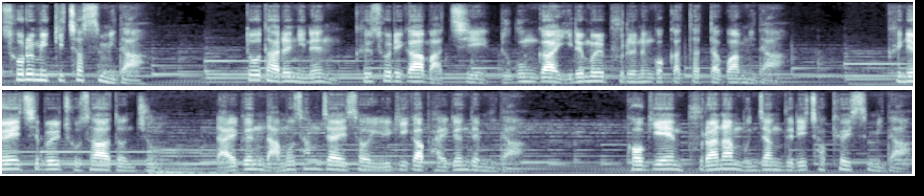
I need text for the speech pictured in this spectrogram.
소름이 끼쳤습니다. 또 다른 이는 그 소리가 마치 누군가 이름을 부르는 것 같았다고 합니다. 그녀의 집을 조사하던 중 낡은 나무 상자에서 일기가 발견됩니다. 거기엔 불안한 문장들이 적혀 있습니다.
